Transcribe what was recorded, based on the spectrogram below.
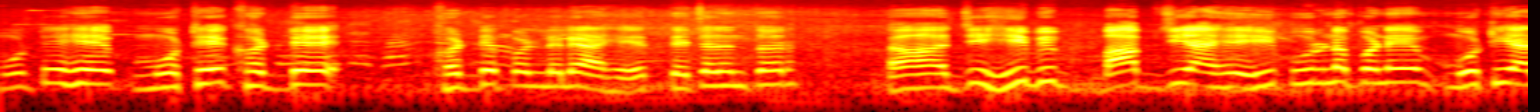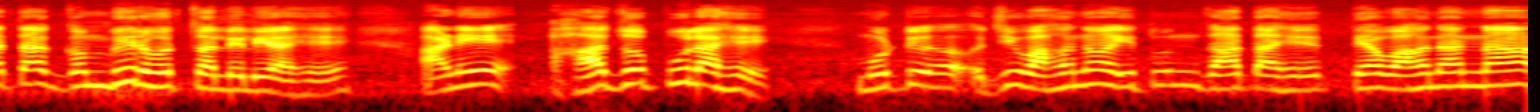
मोठे हे मोठे खड्डे खड्डे पडलेले आहेत. त्याच्यानंतर जी ही बी बाब जी आहे ही पूर्णपणे मोठी आता गंभीर होत चाललेली आहे. आणि हा जो पूल आहे मोठी जी वाहनं इथून जात आहेत त्या वाहनांना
